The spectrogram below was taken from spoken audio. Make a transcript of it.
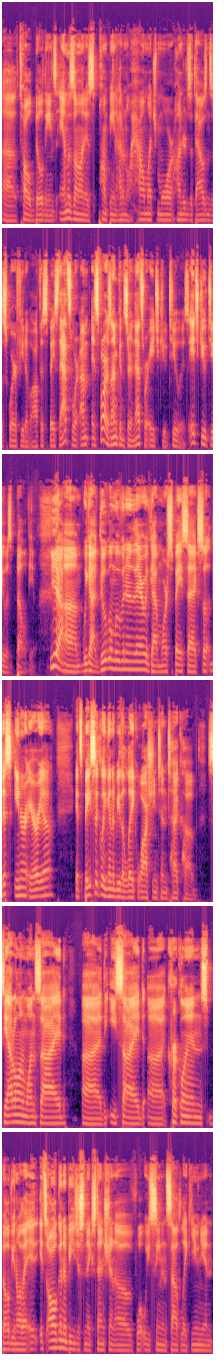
uh, tall buildings. Amazon is pumping, I don't know how much more, hundreds of thousands of square feet of office space. That's where I'm, as far as I'm concerned, that's where HQ2 is. HQ2 is Bellevue. Yeah. Um, we got Google moving into there. We've got more SpaceX. So this inner area, it's basically going to be the Lake Washington tech hub. Seattle on one side, uh, the east side, uh, Kirkland's, Bellevue, and all that. It, it's all going to be just an extension of what we've seen in South Lake Union,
